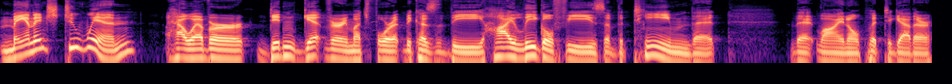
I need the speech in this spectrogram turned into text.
Managed to win, however, didn't get very much for it because of the high legal fees of the team that that Lionel put together.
